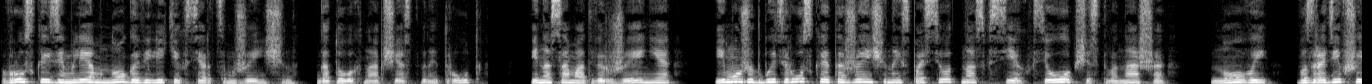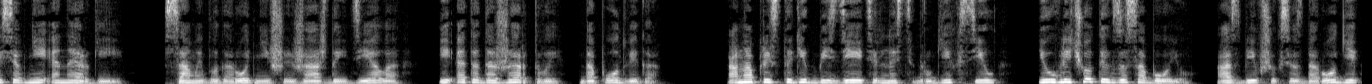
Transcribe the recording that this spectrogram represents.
В русской земле много великих сердцем женщин, готовых на общественный труд и на самоотвержение, и, может быть, русская эта женщина и спасет нас всех, все общество наше, новой, возродившейся в ней энергией, самой благороднейшей жаждой дела, и это до жертвы, до подвига. Она пристыдит бездеятельность других сил – и увлечет их за собою, а сбившихся с дороги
